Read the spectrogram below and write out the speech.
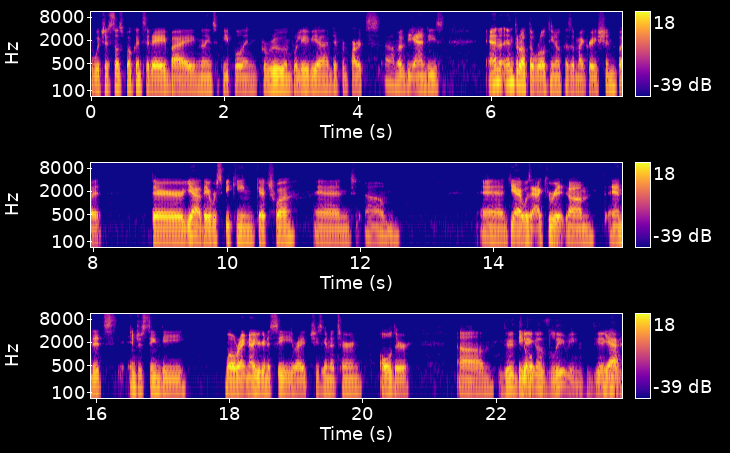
which is still spoken today by millions of people in Peru and Bolivia, different parts um, of the Andes and and throughout the world, you know, because of migration. But they're yeah, they were speaking Quechua and um, and yeah, it was accurate. Um, and it's interesting. The well, right now you're gonna see right. She's gonna turn older, Um, Dude, Diego's leaving. Diego's Yeah.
